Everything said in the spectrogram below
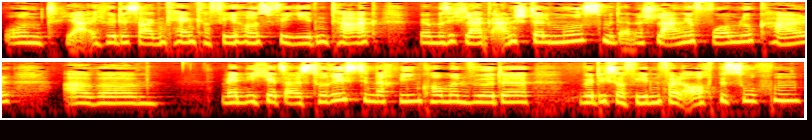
und ja, ich würde sagen, kein Kaffeehaus für jeden Tag, wenn man sich lang anstellen muss mit einer Schlange vorm Lokal. Aber wenn ich jetzt als Touristin nach Wien kommen würde, würde ich es auf jeden Fall auch besuchen.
